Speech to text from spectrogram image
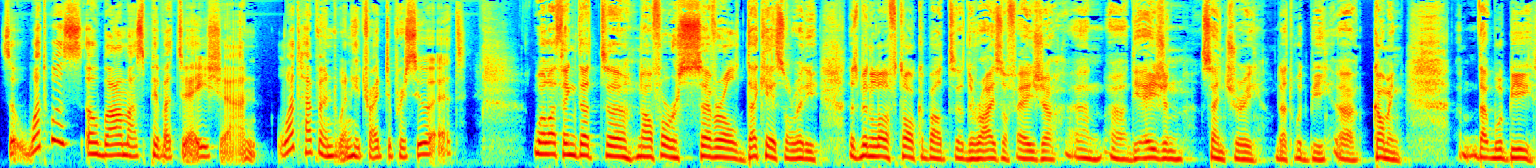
So, what was Obama's pivot to Asia, and what happened when he tried to pursue it? Well, I think that uh, now for several decades already, there's been a lot of talk about uh, the rise of Asia and uh, the Asian century that would be uh, coming. That would be,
